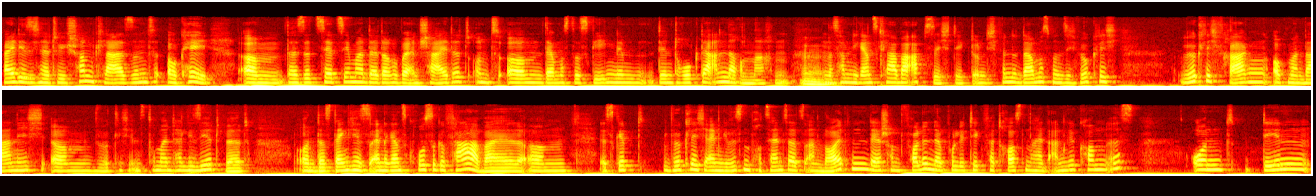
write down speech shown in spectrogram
weil die sich natürlich schon klar sind, okay, ähm, da sitzt jetzt jemand, der darüber entscheidet und ähm, der muss das gegen den, den Druck der anderen machen. Mhm. Und das haben die ganz klar beabsichtigt. Und ich finde, da muss man sich wirklich, wirklich fragen, ob man da nicht ähm, wirklich instrumentalisiert wird. Und das, denke ich, ist eine ganz große Gefahr, weil ähm, es gibt wirklich einen gewissen Prozentsatz an Leuten, der schon voll in der Politikverdrossenheit angekommen ist. Und den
